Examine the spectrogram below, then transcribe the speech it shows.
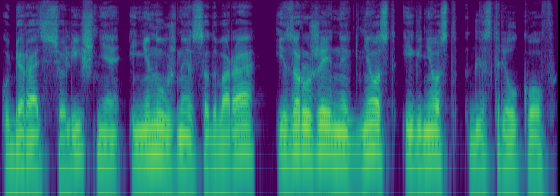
убирать все лишнее и ненужное со двора, из оружейных гнезд и гнезд для стрелков.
